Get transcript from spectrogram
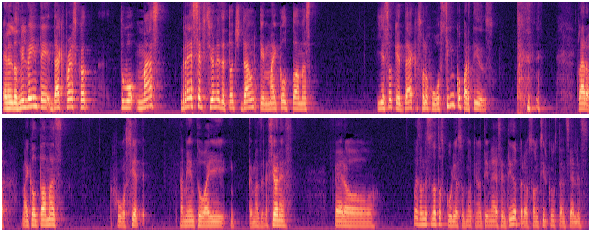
En el 2020, Dak Prescott tuvo más recepciones de touchdown que Michael Thomas. Y eso que Dak solo jugó 5 partidos. claro, Michael Thomas jugó 7. También tuvo ahí temas de lesiones. Pero, pues son de esos datos curiosos, ¿no? Que no tienen nada de sentido, pero son circunstanciales.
